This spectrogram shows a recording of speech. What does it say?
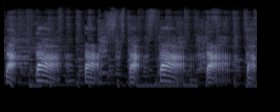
大大大大大大大，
